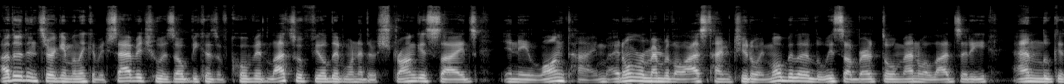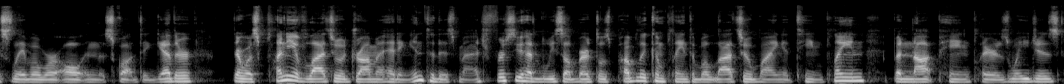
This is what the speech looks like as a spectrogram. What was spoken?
Other than Sergei Milinkovic Savic, who was out because of COVID, Lazio fielded one of their strongest sides in a long time. I don't remember the last time Ciro Immobile, Luis Alberto, Manuel Lazzari, and Lucas Leiva were all in the squad together. There was plenty of Lazio drama heading into this match. First, you had Luis Alberto's public complaint about Lazio buying a team plane but not paying players' wages,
